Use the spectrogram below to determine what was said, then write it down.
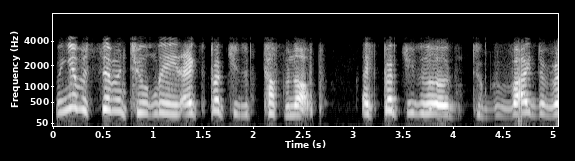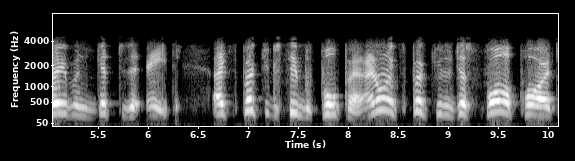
When you have a seven-two lead, I expect you to toughen up. I expect you to to ride the wave and get to the eight. I expect you to save the bullpen. I don't expect you to just fall apart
